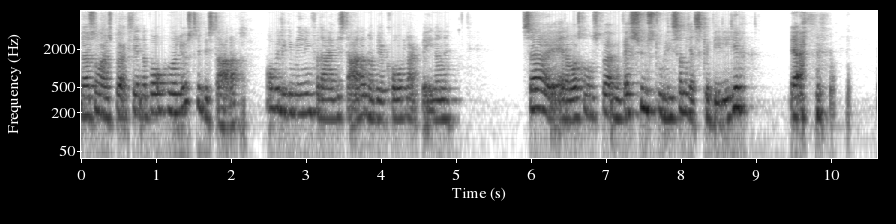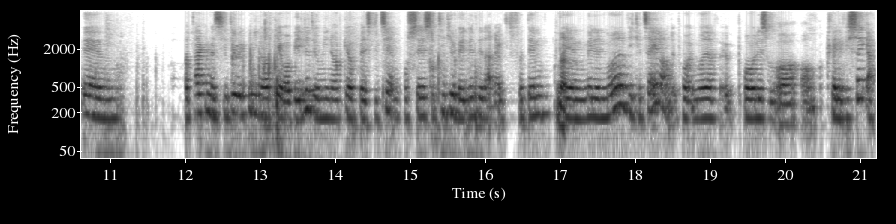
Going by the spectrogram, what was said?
når jeg nogle gange spørger klienter, hvor kunne have lyst til, at vi starter? Hvor vil det give mening for dig, at vi starter, når vi har kortlagt vanerne? Så øh, er der også nogen, der spørger, men hvad synes du ligesom, jeg skal vælge? Ja. øhm, og der kan man sige, det er jo ikke min opgave at vælge, det er jo min opgave at facilitere en proces, så de kan vælge det, der er rigtigt for dem. Ja. Øhm, men en måde, vi kan tale om det på, en måde, jeg øh, prøver ligesom at, at kvalificere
